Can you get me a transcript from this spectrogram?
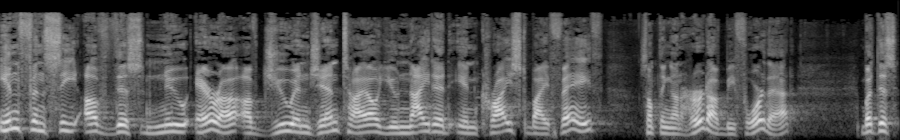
infancy of this new era of Jew and Gentile united in Christ by faith, something unheard of before that. But this,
